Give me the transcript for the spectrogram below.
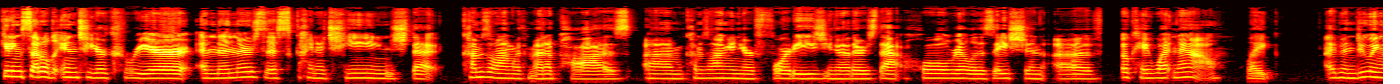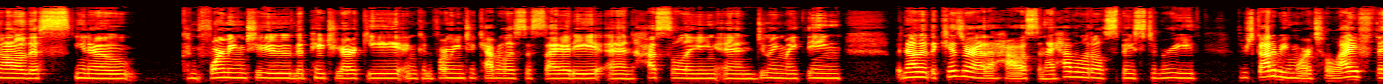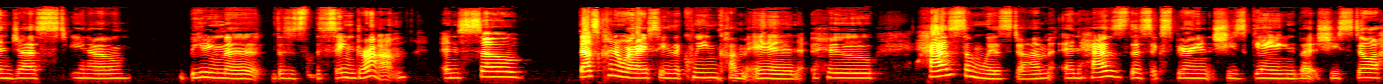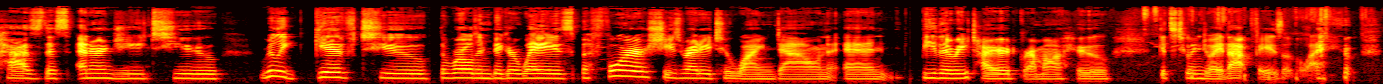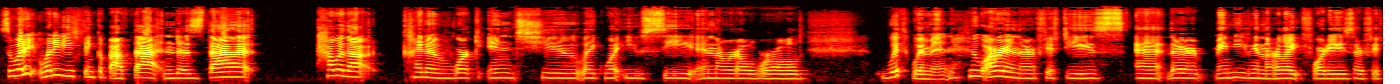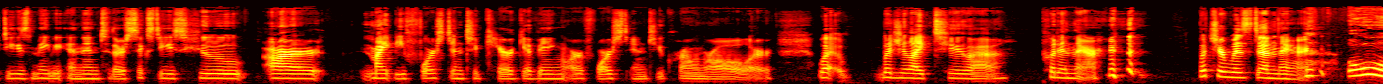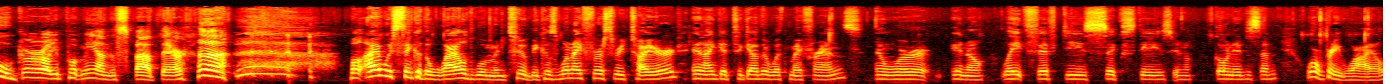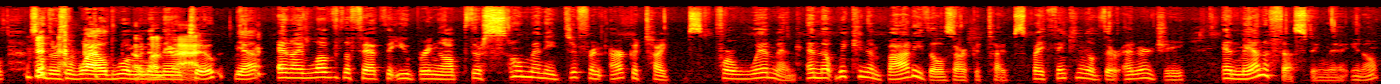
getting settled into your career and then there's this kind of change that comes along with menopause um, comes along in your 40s you know there's that whole realization of okay what now like i've been doing all of this you know conforming to the patriarchy and conforming to capitalist society and hustling and doing my thing but now that the kids are out of the house and I have a little space to breathe, there's got to be more to life than just, you know, beating the, the, the same drum. And so that's kind of where I see the queen come in, who has some wisdom and has this experience she's gained, but she still has this energy to really give to the world in bigger ways before she's ready to wind down and be the retired grandma who gets to enjoy that phase of life. so what do, what do you think about that and does that how would that kind of work into like what you see in the real world with women who are in their 50s and they're maybe even their late 40s their 50s maybe and into their 60s who are might be forced into caregiving or forced into crone role or what would you like to uh, put in there What's your wisdom there? Oh, girl, you put me on the spot there. well, I always think of the wild woman too, because when I first retired and I get together with my friends and we're, you know, late 50s, 60s, you know, going into 70s, we're pretty wild. So there's a wild woman in there that. too. Yeah. And I love the fact that you bring up there's so many different archetypes for women and that we can embody those archetypes by thinking of their energy and manifesting that, you know.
